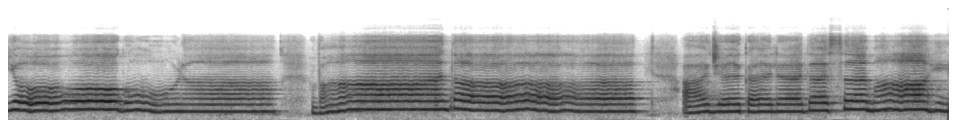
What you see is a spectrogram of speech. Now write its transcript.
यो गुण वज कलमाहि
